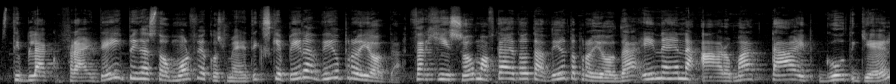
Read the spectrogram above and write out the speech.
στην Black Friday. Πήγα στο Morphia Cosmetics και πήρα δύο προϊόντα. Θα αρχίσω με αυτά εδώ τα δύο τα προϊόντα. Είναι ένα άρωμα Type Good Gel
